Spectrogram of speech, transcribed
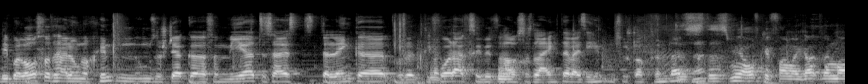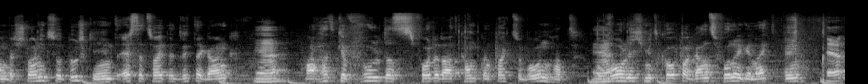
die Balanceverteilung nach hinten umso stärker vermehrt. Das heißt, der Lenker oder die Vorderachse wird von Haus aus leichter, weil sie hinten zu stark drin bleibt. Das, ne? das ist mir aufgefallen, weil grad wenn man beschleunigt so durchgehend, erster, zweiter, dritter Gang, Ja. man hat das Gefühl, dass das Vorderrad kaum Kontakt zu Boden hat. Ja. Obwohl ich mit Körper ganz vorne geneigt bin. ja.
